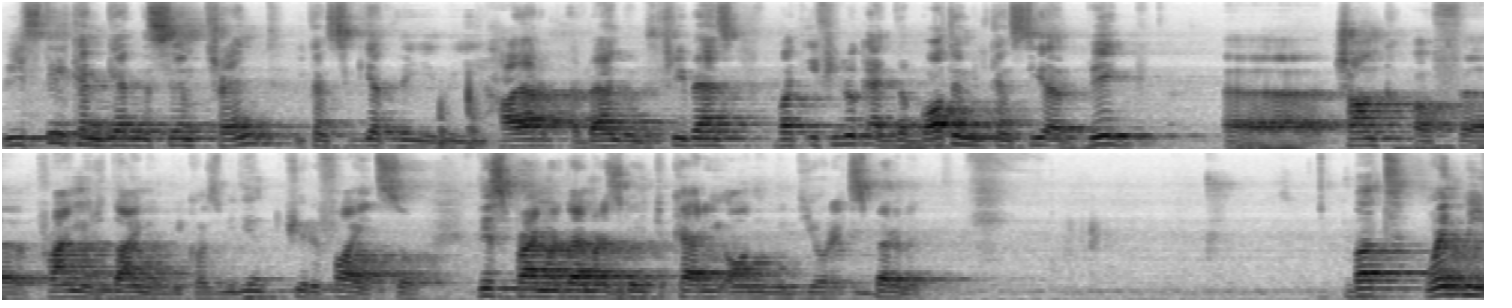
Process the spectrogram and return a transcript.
we still can get the same trend. You can get the, the higher band and the three bands. But if you look at the bottom, you can see a big uh, chunk of uh, primer dimer because we didn't purify it. So this primer dimer is going to carry on with your experiment. But when we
